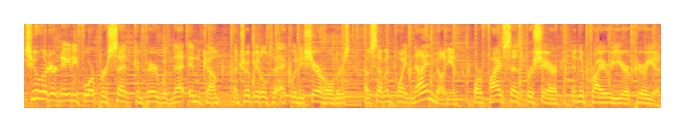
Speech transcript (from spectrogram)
284% compared with net income attributable to equity shareholders of 7.9 million or 5 cents per share in the prior year period.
